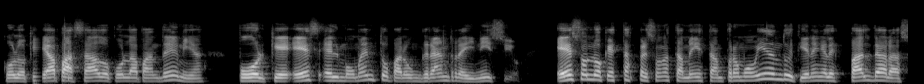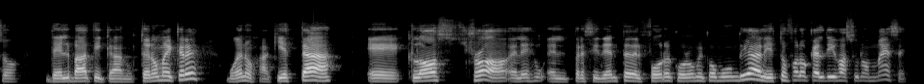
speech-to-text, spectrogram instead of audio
con lo que ha pasado con la pandemia porque es el momento para un gran reinicio. Eso es lo que estas personas también están promoviendo y tienen el espaldarazo del Vaticano. ¿Usted no me cree? Bueno, aquí está eh, Klaus Straw, él es el presidente del Foro Económico Mundial y esto fue lo que él dijo hace unos meses.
